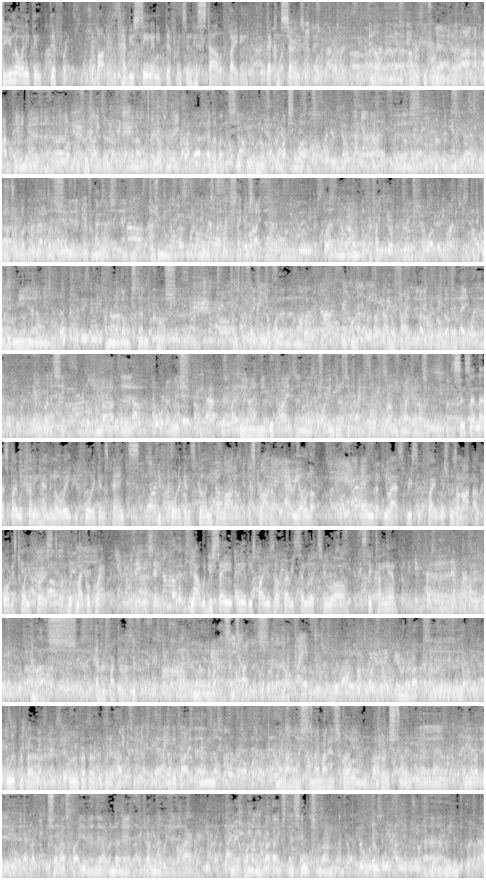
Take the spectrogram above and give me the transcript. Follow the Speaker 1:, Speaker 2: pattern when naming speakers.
Speaker 1: Do you know anything different about him? Have you seen any difference in his style of fighting that concerns you?
Speaker 2: You know, uh, I'm looking for me. You know, I, I, I'm feeling a, a different fighter than I was 2008. Uh, everybody see who, who knows the boxing business. Uh, I have uh, Roger Bloodworth, this uh, guy from US. Uh, he teach me US style side to side, and, I'm a different fighter. It's difficult to hit me, and I don't stand cross face to face with opponent, and uh, no fight like 2008. Uh, everybody see, but uh, I wish him and me good fights and uh, interesting fight for, for my fans.
Speaker 1: Since that last fight with Cunningham in 08, you fought against Banks, you fought against Gunn, Golota, Estrada, Arreola, and your last recent fight, which was on August 21st with Michael Grant. Now, would you say any of these fighters are very similar to um, Steve Cunningham?
Speaker 2: You know, every fighter is different. No, nobody has same style as. Uh, but uh, we prepare, we prepare very hard to, to the fight, and my mind is my mind is very very strong. Uh, everybody saw last fight when, when uh, dropped me uh, my opponent, but I'm still same same round and drop him too. Um,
